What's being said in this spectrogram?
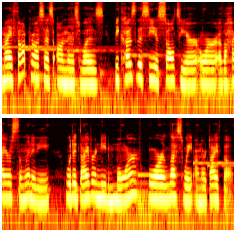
My thought process on this was because the sea is saltier or of a higher salinity, would a diver need more or less weight on their dive belt?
